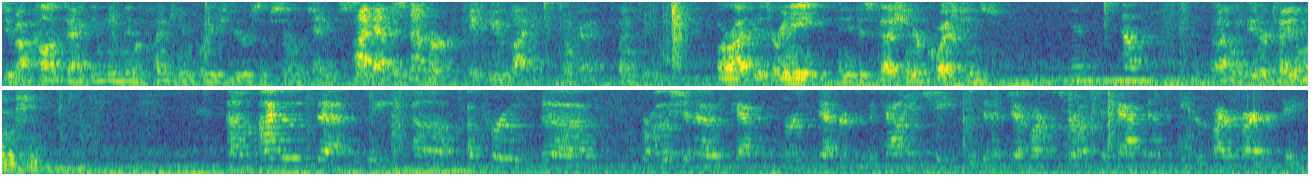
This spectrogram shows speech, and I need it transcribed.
see about contacting him and thank him for his years of service. And the. I have his number if you'd like it. Okay, thank you. All right, is there any, any discussion or questions? No. No. I would entertain a motion. Um, I move that we, uh, approve the promotion of Captain Bruce Decker to Battalion Chief, Lieutenant Jeff Armstrong to Captain, Senior Firefighter David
